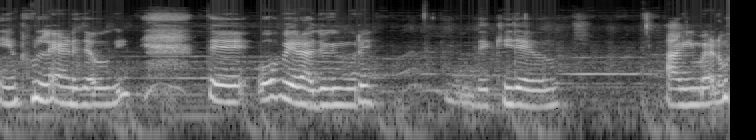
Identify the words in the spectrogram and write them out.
ਇਹ ਉਹਨੂੰ ਲੈਣ ਜਾਊਗੀ। ਤੇ ਉਹ ਫੇਰ ਆ ਜੂਗੀ ਮੂਰੇ ਦੇਖੀ ਜਾਏ ਉਹਨੂੰ। ਆ ਗਈ ਮੈਡਮ।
